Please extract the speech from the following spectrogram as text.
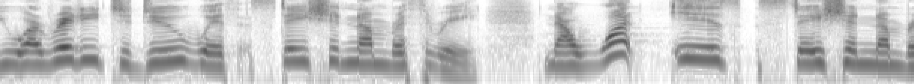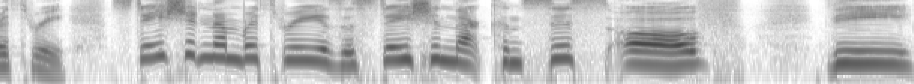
you are ready to do with station number three. Now, what is station number three? Station number three is a station that consists of the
